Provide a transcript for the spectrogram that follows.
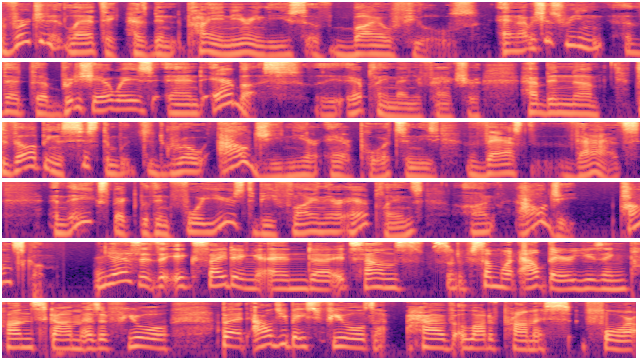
Virgin Atlantic has been pioneering the use of biofuels. And I was just reading that the British Airways and Airbus, the airplane manufacturer, have been uh, developing a system to grow algae near airports in these vast vats. And they expect within four years to be flying their airplanes on algae, pond scum. Yes, it's exciting and uh, it sounds sort of somewhat out there using pond scum as a fuel. But algae based fuels have a lot of promise for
